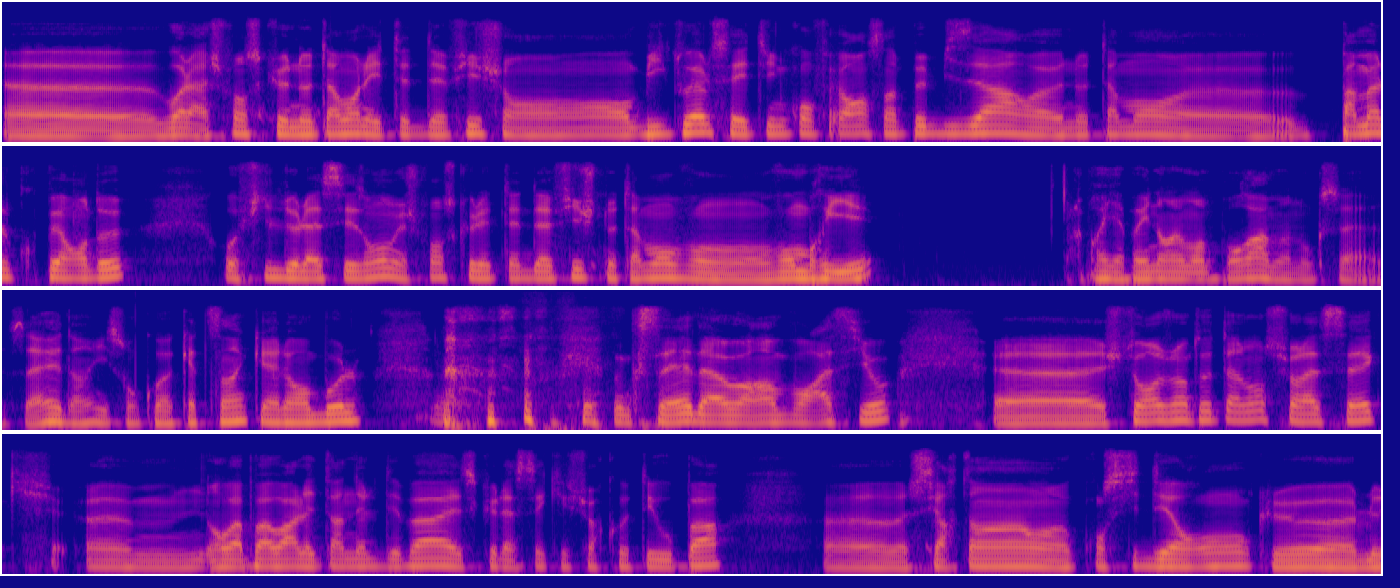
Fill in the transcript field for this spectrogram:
Voilà, je pense que notamment les têtes d'affiche en, Big 12, ça a été une conférence un peu bizarre, notamment pas mal coupée en deux au fil de la saison, mais je pense que les têtes d'affiche notamment vont vont briller. Après, il n'y a pas énormément de programmes, hein, donc ça, ça aide. Hein. Ils sont quoi 4-5 à aller en ball Donc ça aide à avoir un bon ratio. Euh, je te rejoins totalement sur la SEC. Euh, on va pas avoir l'éternel débat, est-ce que la SEC est surcotée ou pas? Euh, Certains considéreront que euh, le...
